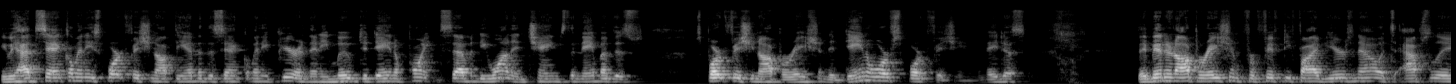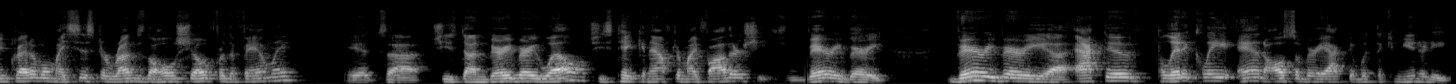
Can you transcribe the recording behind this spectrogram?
He had San Clemente sport fishing off the end of the San Clemente Pier, and then he moved to Dana Point in 71 and changed the name of his sport fishing operation to Dana Wharf Sport Fishing. They just They've been in operation for 55 years now. It's absolutely incredible. My sister runs the whole show for the family. It's uh, she's done very very well. She's taken after my father. She's very very very very uh, active politically and also very active with the community.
